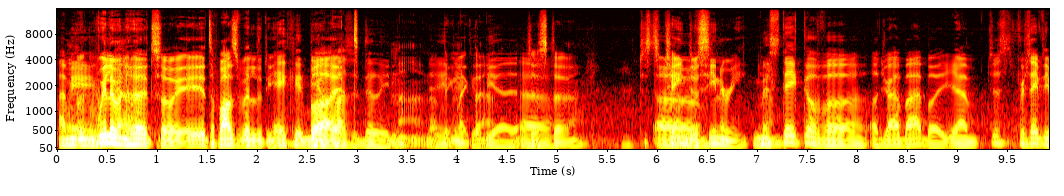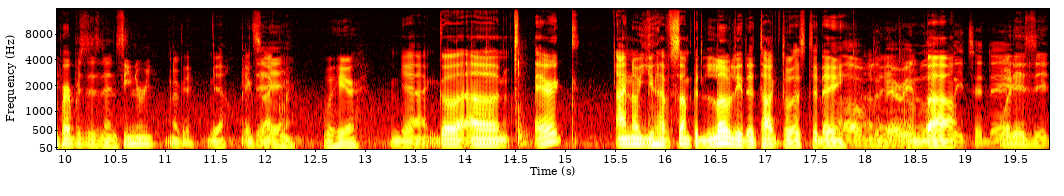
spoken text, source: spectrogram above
I mean, we live in the yeah. hood, so it, it's a possibility. It could be a possibility. Nah, nothing it like could that. be a, just uh, uh, just to change the um, scenery. you know? mistake of a, a drive by, but yeah, just for safety purposes and scenery. Okay. Yeah. It's, uh, Exactly. We're here. Yeah. Go. Um, Eric, I know you have something lovely to talk to us today. Lovely, I mean, very about- lovely today. What is it?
